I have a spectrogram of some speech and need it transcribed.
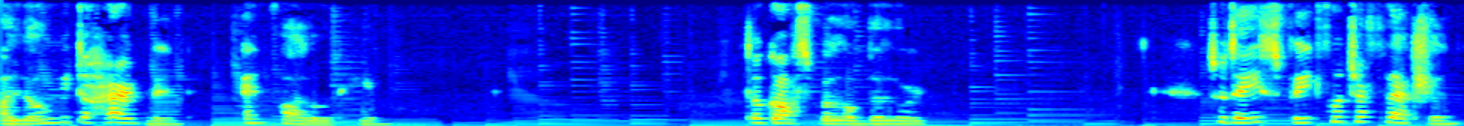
along with the herdmen and followed him. The Gospel of the Lord. Today's faithful reflection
